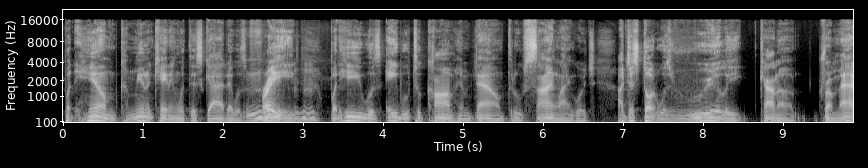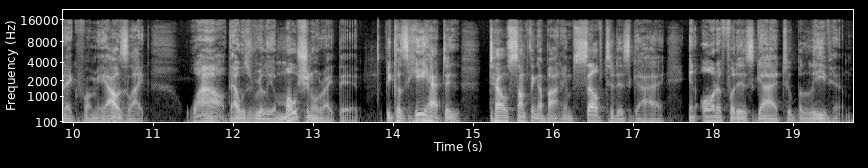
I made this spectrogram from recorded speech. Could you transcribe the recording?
But him communicating with this guy that was mm-hmm, afraid, mm-hmm. but he was able to calm him down through sign language. I just thought was really kind of dramatic for me. I was like, wow, that was really emotional right there because he had to tell something about himself to this guy in order for this guy to believe him.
